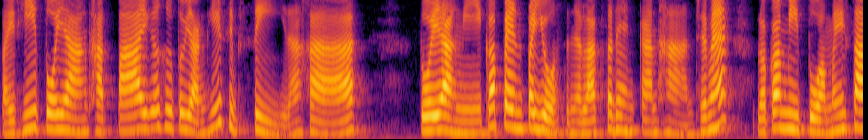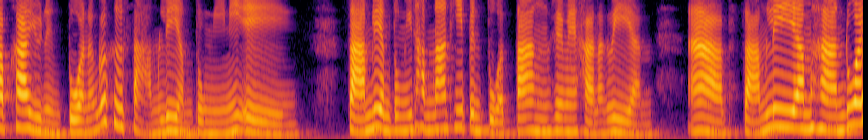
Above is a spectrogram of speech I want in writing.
ไปที่ตัวอย่างถัดไปก็คือตัวอย่างที่ 14 นะคะ ตัวอย่างนี้ก็เป็นประโยชน์สัญลักษณ์แสดงการหารใช่ไหม แล้วก็มีตัวไม่ทราบค่าอยู่หนึ่งตัวนั่นก็คือสามเหลี่ยมตรงนี้นี่เองสามเหลี่ยมตรงนี้ทำหน้าที่เป็นตัวตั้งใช่ไหมคะนักเรียนอ่าสามเหลี่ยมหารด้วย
